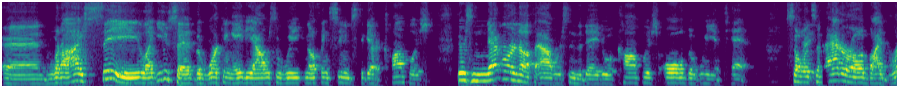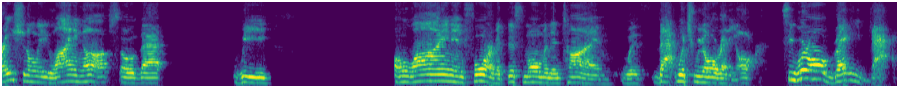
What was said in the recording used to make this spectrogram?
And what I see, like you said, the working 80 hours a week, nothing seems to get accomplished. There's never enough hours in the day to accomplish all that we intend. So right. it's a matter of vibrationally lining up so that we align in form at this moment in time with that which we already are. See, we're already that.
